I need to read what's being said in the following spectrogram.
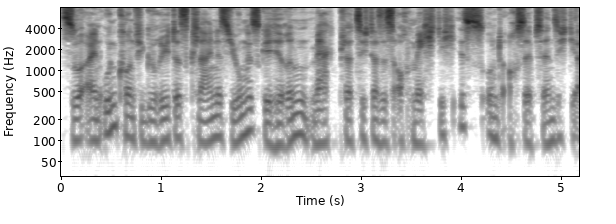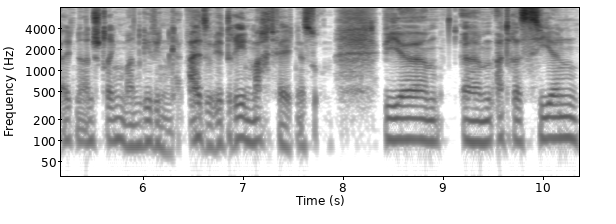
So ein unkonfiguriertes kleines junges Gehirn merkt plötzlich, dass es auch mächtig ist und auch selbst wenn sich die Alten anstrengen, man gewinnen kann. Also wir drehen Machtverhältnisse um. Wir ähm, adressieren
